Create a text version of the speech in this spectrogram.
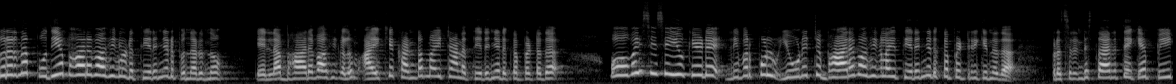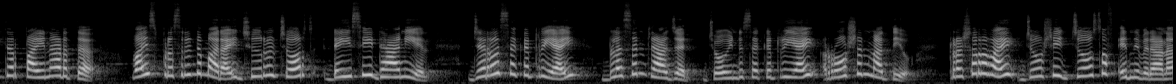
തുടർന്ന് പുതിയ ഭാരവാഹികളുടെ തിരഞ്ഞെടുപ്പ് നടന്നു. എല്ലാ ഭാരവാഹികളും ഐക്യകണ്ഠമായിട്ടാണ് തിരഞ്ഞെടുക്കപ്പെട്ടത്. O Y C C U കെയുടെ ലിവർപൂൾ യൂണിറ്റ് ഭാരവാഹികളായി തിരഞ്ഞെടുക്കപ്പെട്ടിരിക്കുന്നത് പ്രസിഡന്റ് സ്ഥാനത്തേക്ക് പീറ്റർ പൈനാടത്ത് വൈസ് പ്രസിഡന്റുമാരായി Jiril George Daisy Daniel general സെക്രട്ടറിയായി ബ്ലസൻ രാജൻ ജോയിന്റ് സെക്രട്ടറിയായി റോഷൻ മാത്യു ട്രഷററായി ജോഷി ജോസഫ് എന്നിവരാണ്.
